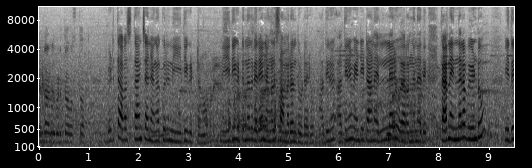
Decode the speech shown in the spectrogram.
എന്താണ് ഇവിടുത്തെ അവസ്ഥ? ഇവിടുത്തെ അവസ്ഥ എന്ന് വെച്ചാൽ ഞങ്ങൾക്കൊരു നീതി കിട്ടണം. നീതി കിട്ടുന്നത് വരെ ഞങ്ങൾ സമരം തുടരും. അതിന് അതിന് വേണ്ടിയിട്ടാണ് എല്ലാവരും ഇറങ്ങുന്നത്. കാരണം ഇന്നലെ വീണ്ടും ഇത്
